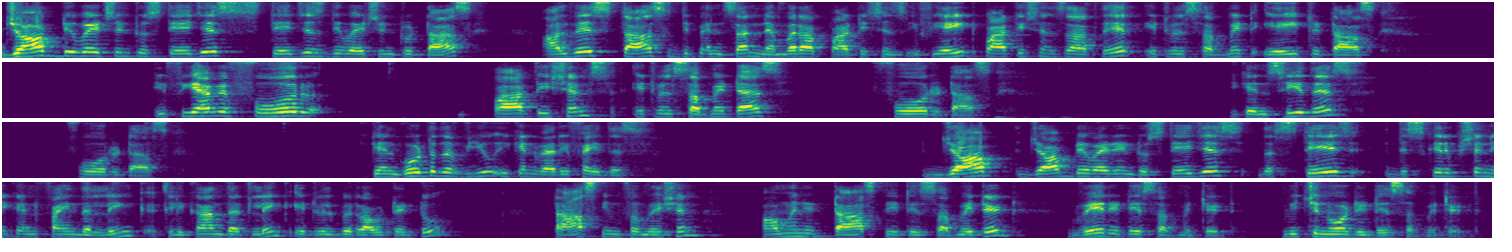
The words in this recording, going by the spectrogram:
Job divides into stages, stages divides into task. Always task depends on number of partitions. If eight partitions are there, it will submit eight tasks. If you have a four partitions, it will submit as four tasks. You can see this four tasks. You can go to the view, you can verify this job job divided into stages the stage description you can find the link click on that link it will be routed to task information how many tasks it is submitted where it is submitted which node it is submitted.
